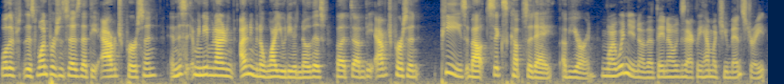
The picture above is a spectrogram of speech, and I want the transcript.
Well, there's, this one person says that the average person, and this, I mean, even I don't, I don't even know why you would even know this, but um, the average person pees about six cups a day of urine. Why wouldn't you know that? They know exactly how much you menstruate.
